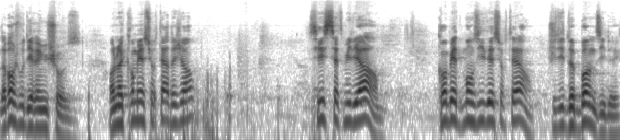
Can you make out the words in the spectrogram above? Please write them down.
d'abord, je vous dirai une chose. On a combien sur Terre déjà? 6, 7 milliards? Combien de bonnes idées sur Terre? Je dis de bonnes idées.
